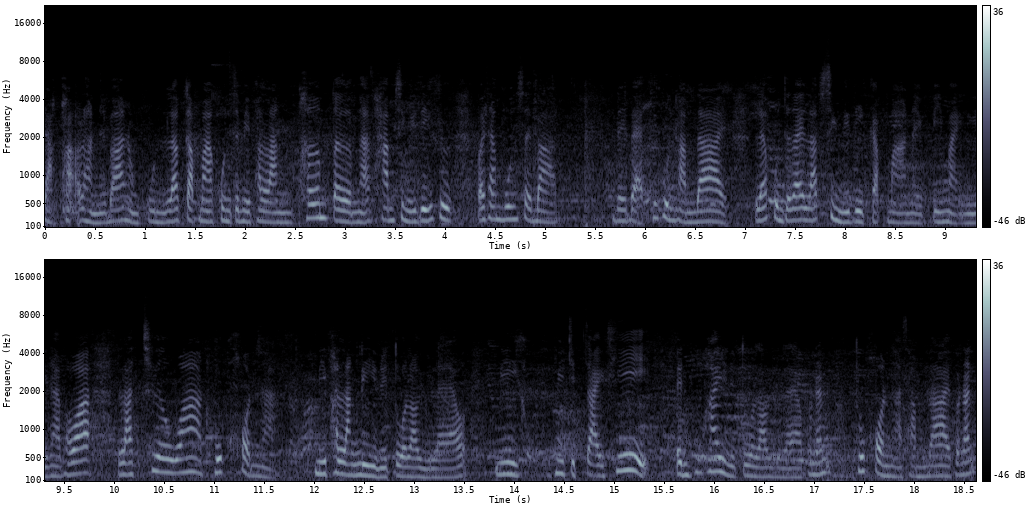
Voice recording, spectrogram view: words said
จากพระอรหันต์ในบ้านของคุณ แล้วกลับมาคุณจะมีพลังเพิ่มเติมนะทำสิ่งดีๆก็คือไปทำบุญใส่บาตร ในแบบที่คุณทำได้ แล้วคุณจะได้รับสิ่งดีๆกลับมาในปีใหม่นี้นะเพราะว่ารัฐเชื่อว่าทุกคนน่ะมีพลังดีอยู่ในตัวเราอยู่แล้ว มีมีจิตใจที่เป็นผู้ให้อยู่ในตัวเราอยู่แล้ว เพราะนั้นทุกคนนะทำได้ เพราะฉะนั้น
